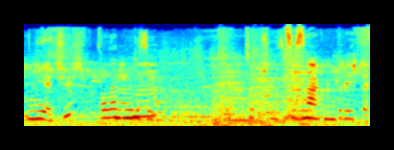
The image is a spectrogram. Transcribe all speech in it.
Ні, чуєш? Паленою резиною. Це знак на три тих.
